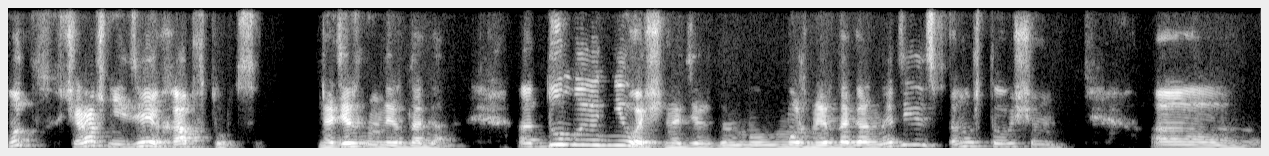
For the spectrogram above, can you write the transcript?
Вот вчерашняя идея хаб в Турции. Надежда на Эрдогана. А, думаю, не очень надежда. Ну, можно Эрдоган надеяться, потому что, в общем, а,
